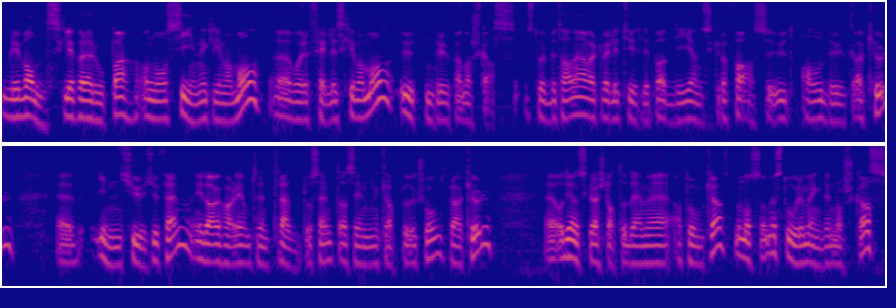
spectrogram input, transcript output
bli vanskelig for Europa å nå sine klimamål, eh, våre felles klimamål, uten bruk av norsk gass. Storbritannia har vært veldig tydelig på at de ønsker å fase ut all bruk av kull eh, innen 2025. I dag har de omtrent 30% av sin kraftproduksjon fra kull. Eh, og de ønsker å erstatte det med atomkraft, men også med store mengder norsk gass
